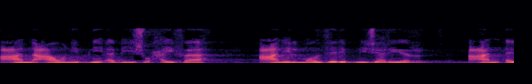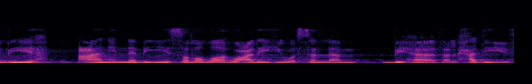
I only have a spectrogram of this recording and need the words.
عن عون بن أبي جحيفة عن المنذر بن جرير عن أبيه عن النبي صلى الله عليه وسلم بهذا الحديث.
